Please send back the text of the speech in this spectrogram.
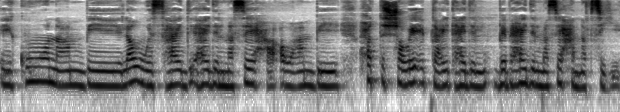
يكون عم بلوث هيدي هيدي المساحة أو عم بحط الشوائب تاعت هيدي بهيدي المساحة النفسية.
